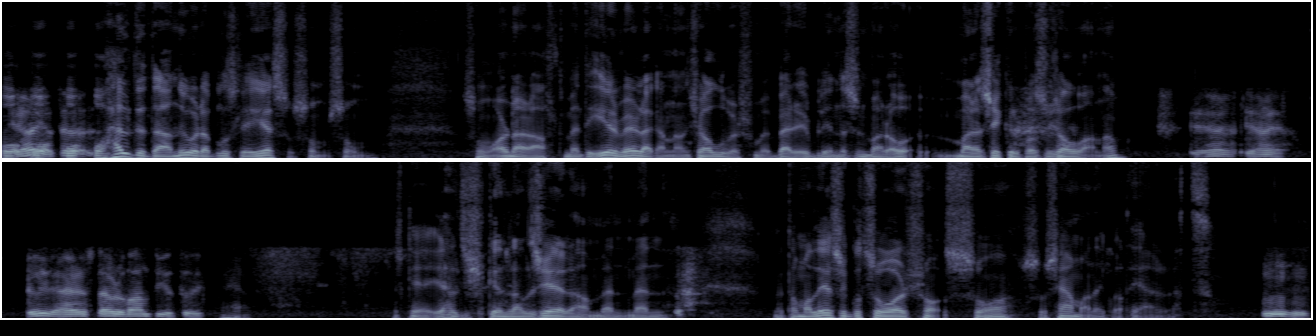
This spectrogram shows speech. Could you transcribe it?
ja, ja. Og, och, og, og heldig det, nu er det plutselig Jesus som, som, som ordnar allt, men det är verkligen han själv som är bara blir som bara bara säker på sig själv, va? Ja, ja, ja. Det är en stor vant ju till. Ja. Jag ska jag helt inte generalisera, men men men om man läser Guds ord så så så ser man det vad det är rätt. Mhm.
